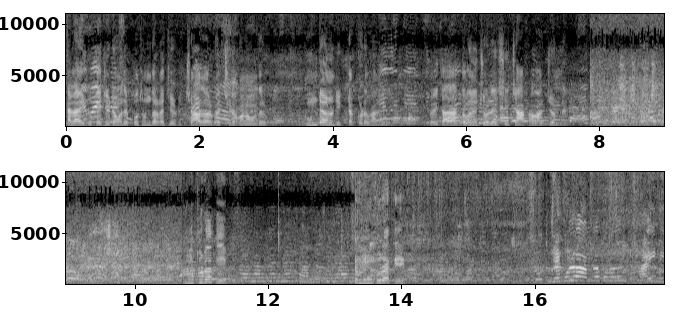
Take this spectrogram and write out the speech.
মেলায় ঢুকে যেটা আমাদের প্রথম দরকার ছিল একটু চা দরকার ছিল কারণ আমাদের ঘুমটা এখনও ঠিকঠাক করে ভাঙেনি। তো এই দাদার দোকানে চলে এসেছি চা খাওয়ার জন্য। মথুরা কেক? মথুরা কেক। যেগুলো আমরা কোনোদিন খাইনি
